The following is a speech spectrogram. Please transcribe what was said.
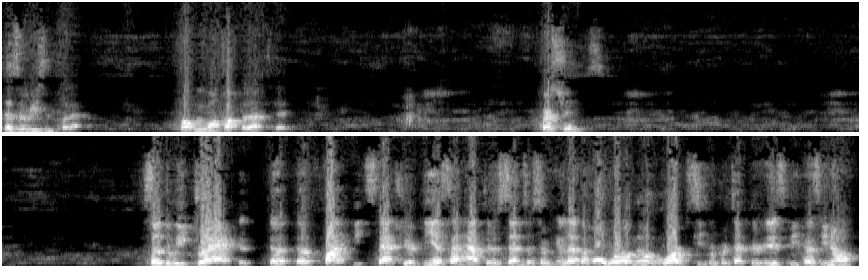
There's a reason for that. But we won't talk about that today. Questions? So do we drag the, the, the five feet statue of DS I have to the center so we can let the whole world know who our secret protector is? Because, you know,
